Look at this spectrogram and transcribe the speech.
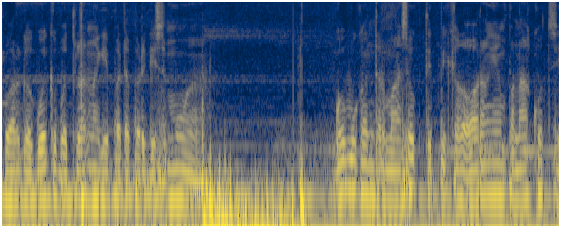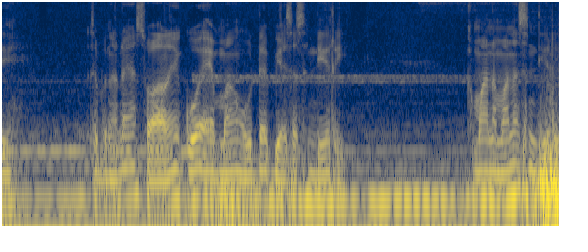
Keluarga gue kebetulan lagi pada pergi semua. Gue bukan termasuk tipikal orang yang penakut sih. Sebenarnya soalnya gue emang udah biasa sendiri. Ke mana-mana sendiri.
